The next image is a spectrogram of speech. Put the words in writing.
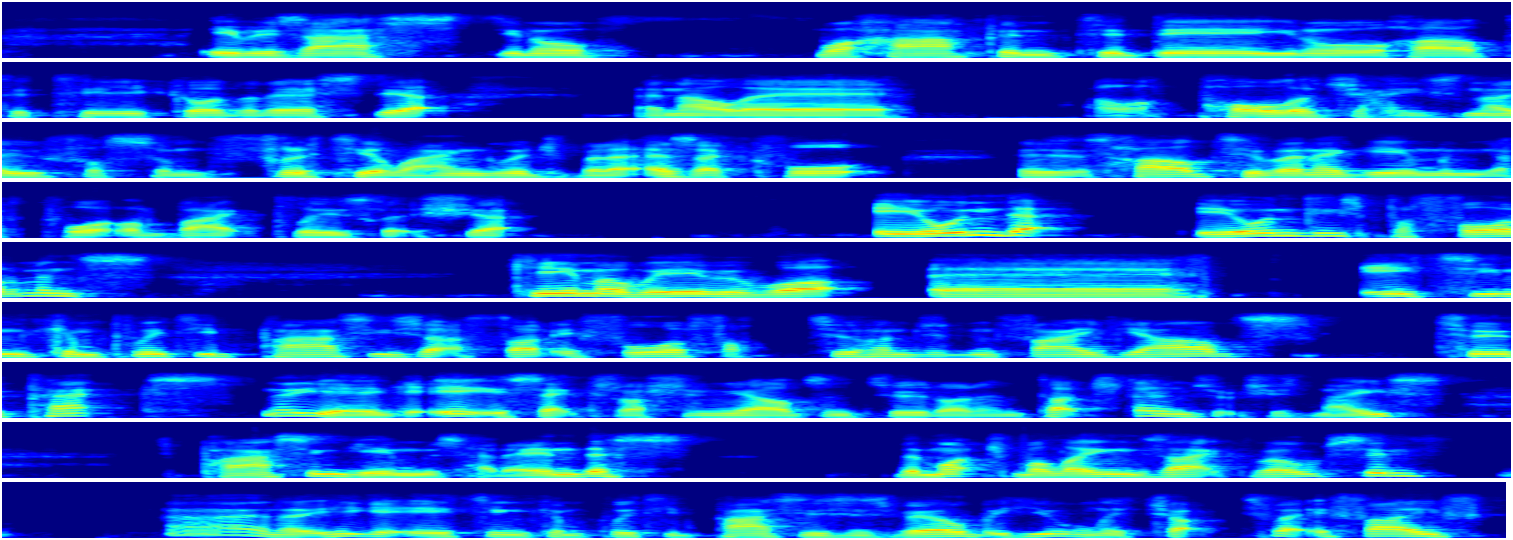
He was asked, you know, what happened today, you know, hard to take or the rest of it. And I'll, uh, I'll apologise now for some fruity language, but it is a quote. It's hard to win a game when your quarterback plays like shit. He owned it. He owned his performance. Came away with what uh, 18 completed passes of 34 for 205 yards, two picks. No, yeah, get 86 rushing yards and two running touchdowns, which is nice. His passing game was horrendous. The much maligned Zach Wilson, ah, I know he got 18 completed passes as well, but he only chucked 25,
